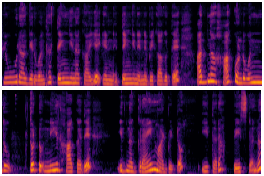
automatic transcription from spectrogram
ಪ್ಯೂರ್ ಆಗಿರುವಂಥ ತೆಂಗಿನಕಾಯಿಯ ಎಣ್ಣೆ ತೆಂಗಿನ ಎಣ್ಣೆ ಬೇಕಾಗುತ್ತೆ. ಅದನ್ನ ಹಾಕ್ಕೊಂಡು ಒಂದು ತೊಟ್ಟು ನೀರು ಹಾಕದೆ ಇದನ್ನ ಗ್ರೈಂಡ್ ಮಾಡಿಬಿಟ್ಟು ಈ ಥರ ಪೇಸ್ಟನ್ನು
